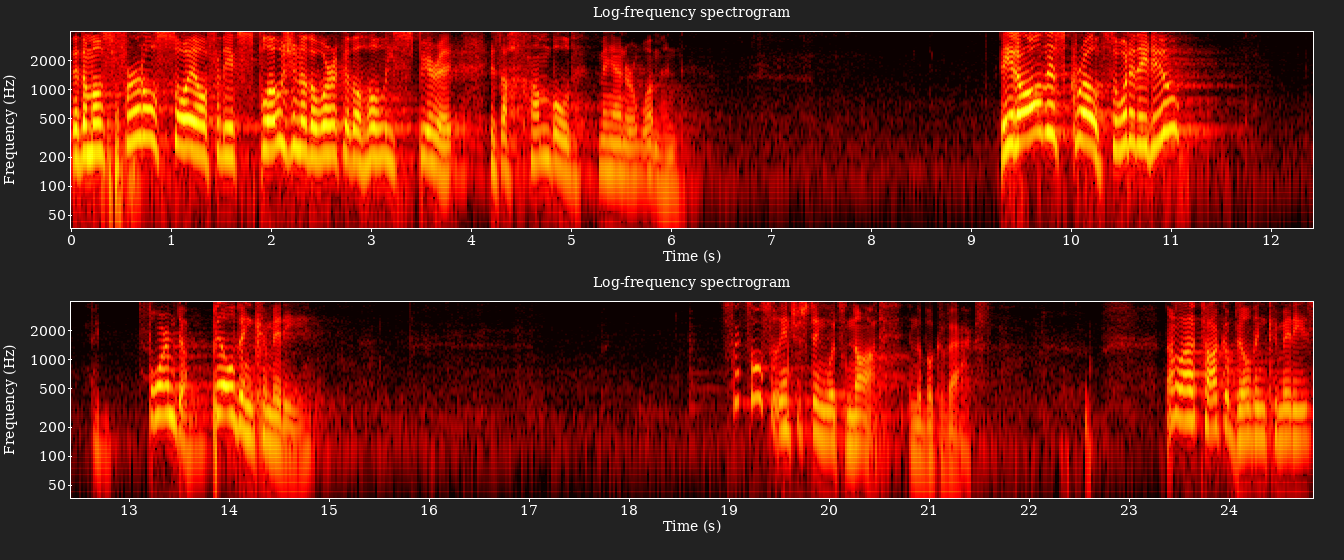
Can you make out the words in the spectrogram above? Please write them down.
That the most fertile soil for the explosion of the work of the Holy Spirit is a humbled man or woman. They had all this growth, so what did they do? They formed a building committee. So that's also interesting what's not in the book of Acts. Not a lot of talk of building committees.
